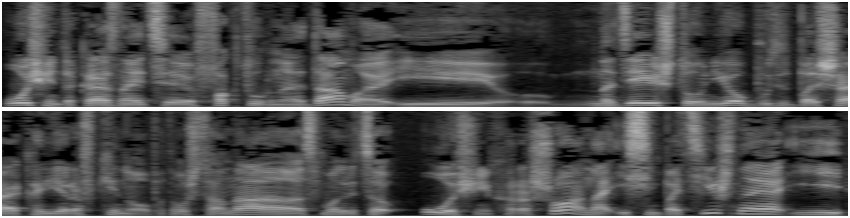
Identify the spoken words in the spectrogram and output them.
очень такая, знаете, фактурная дама, и э, надеюсь, что у нее будет большая карьера в кино, потому что она смотрится очень хорошо, она и симпатичная, и,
